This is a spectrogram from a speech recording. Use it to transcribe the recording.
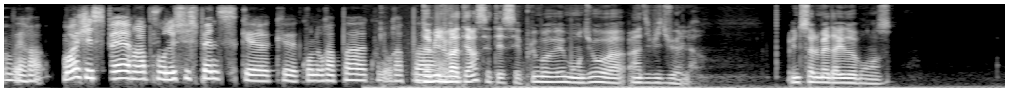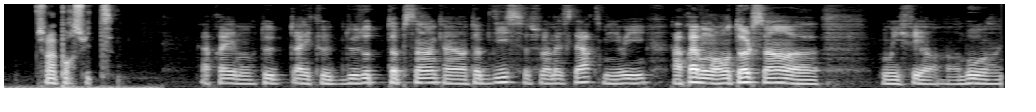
On verra. Moi, j'espère hein, pour le suspense que que- qu'on n'aura pas, qu'on n'aura pas. 2021, c'était ses plus mauvais mondiaux euh, individuels. Une seule médaille de bronze sur la poursuite. Après, bon, deux- avec euh, deux autres top 5, un top 10 sur la Mastart, mais oui. Après, bon, en Tols, hein, euh, bon, il fait un, un beau. un-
